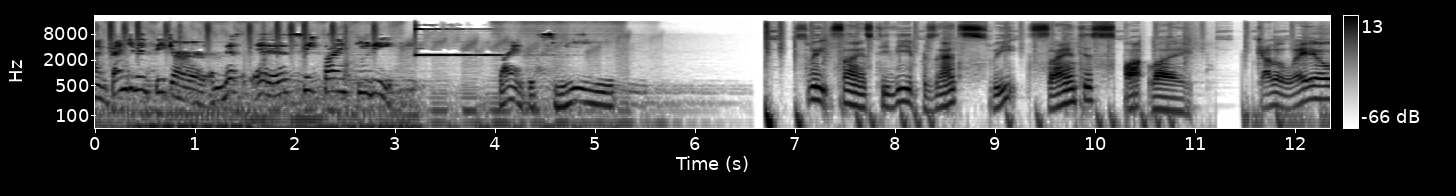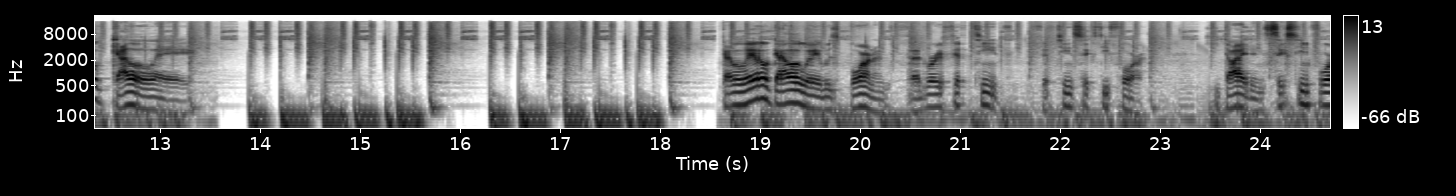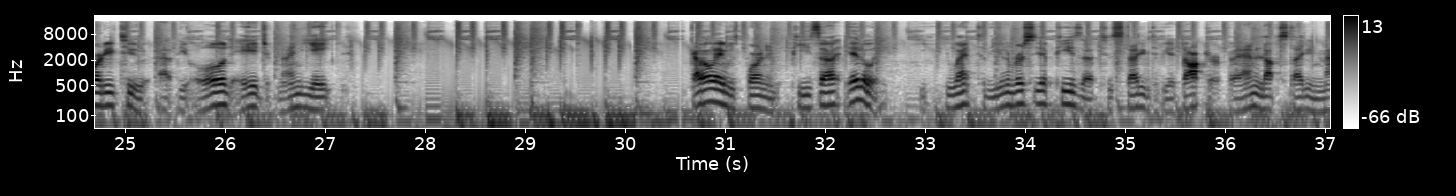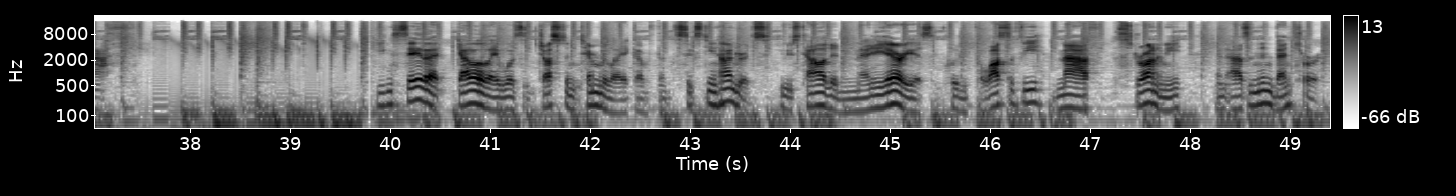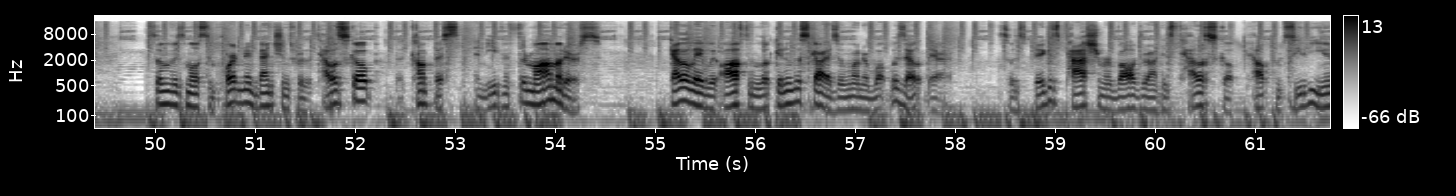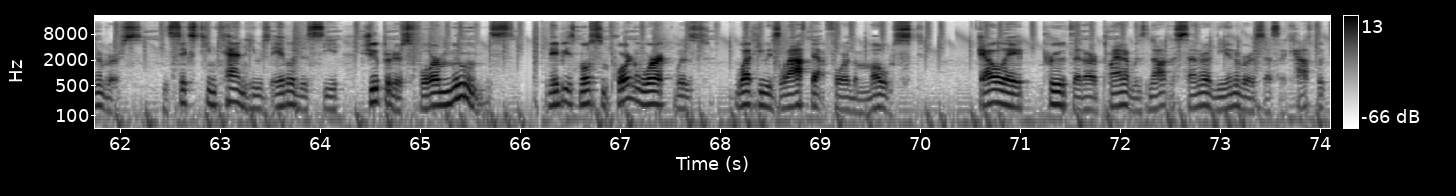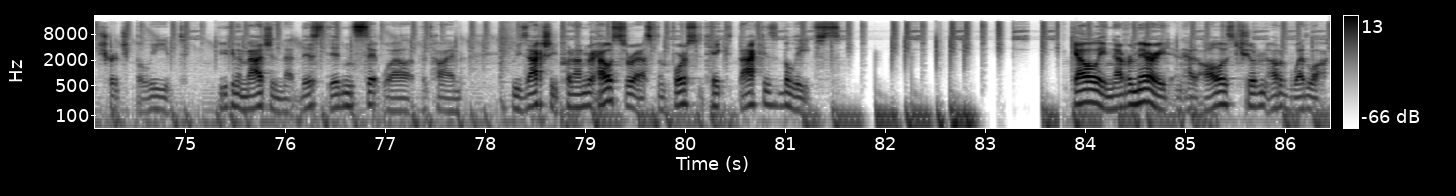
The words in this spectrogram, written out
I'm Benjamin Beaker, and this is Sweet Science TV. Science is sweet. Sweet Science TV presents Sweet Scientist Spotlight. Galileo Galilei. Galileo Galilei was born on February 15, 1564. He died in 1642 at the old age of 98. Galilei was born in Pisa, Italy. He went to the University of Pisa to study to be a doctor, but ended up studying math. You can say that Galilei was the Justin Timberlake of the 1600s. He was talented in many areas, including philosophy, math, astronomy, and as an inventor. Some of his most important inventions were the telescope, the compass, and even thermometers. Galilei would often look into the skies and wonder what was out there, so his biggest passion revolved around his telescope to help him see the universe. In 1610, he was able to see Jupiter's four moons. Maybe his most important work was what he was laughed at for the most. Galileo proved that our planet was not the center of the universe as the Catholic Church believed. You can imagine that this didn't sit well at the time. He was actually put under house arrest and forced to take back his beliefs. Galileo never married and had all his children out of wedlock.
